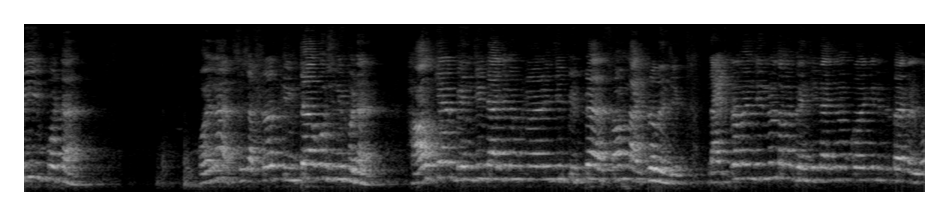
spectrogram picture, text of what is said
ବି ଇମ୍ପୋର୍ଟାଣ୍ଟ କହିଲା ସେ ଚାପ୍ଟର ତିନିଟା question important how can benzene diazonium chloride is prepare from nitrobenzene ନାଇଟ୍ରୋବେଞ୍ଜିନ୍ରୁ ତମେ ବେଞ୍ଜିନ୍ ଡାଇଜେନମ୍ କ୍ଲୋରାଇଡ୍ କେମିତି ପ୍ରିପେୟାର କରିବ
